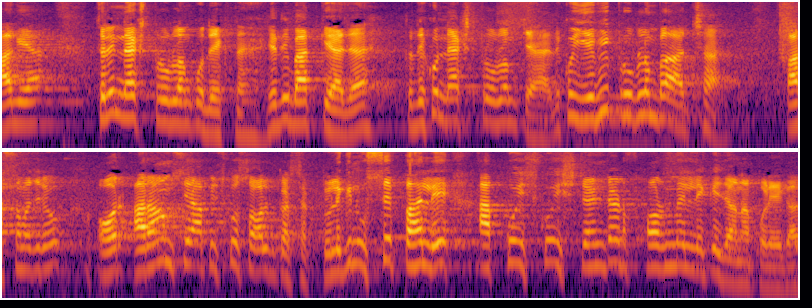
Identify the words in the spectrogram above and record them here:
आ गया। चलिए नेक्स्ट प्रॉब्लम को देखते हैं। यदि बात किया जाए तो देखो नेक्स्ट प्रॉब्लम क्या है? देखो ये भी प्रॉब्लम बड़ा अच्छा है। बात समझ रहे हो? और आराम से आप इसको सॉल्व कर सकते हो, लेकिन उससे पहले आपको इसको स्टैंडर्ड फॉर्म में लेके जाना पड़ेगा।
